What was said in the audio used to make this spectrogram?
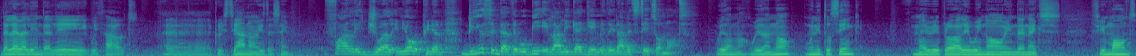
the level in the league without uh, Cristiano is the same. Finally, Joel, in your opinion, do you think that there will be a La Liga game in the United States or not? We don't know. We don't know. We need to think. Maybe, probably, we know in the next few months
